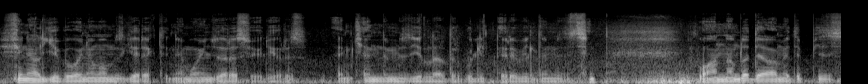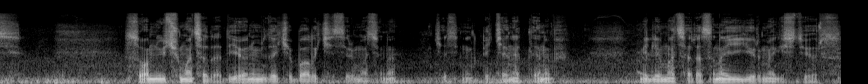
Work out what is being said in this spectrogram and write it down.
final gibi oynamamız gerektiğini hem oyunculara söylüyoruz hem kendimiz yıllardır bu ligleri bildiğimiz için bu anlamda devam edip biz son 3 maça da diye önümüzdeki Balıkesir maçına kesinlikle kenetlenip milli maç arasına iyi girmek istiyoruz.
